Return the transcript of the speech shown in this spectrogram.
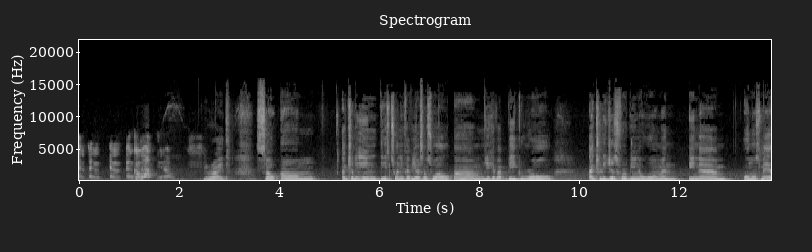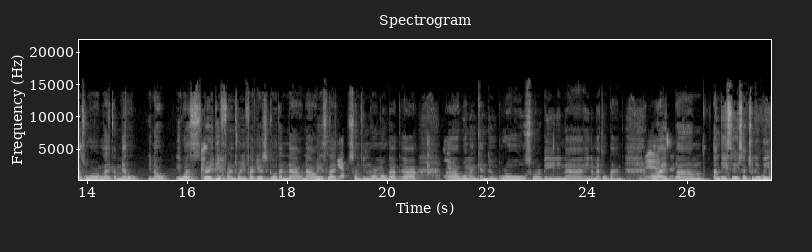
and, and and and go on you know right so um actually in these 25 years as well um you have a big role actually just for being a woman in um almost men's world like a metal you know it was very mm-hmm. different 25 years ago than now now it's like yeah. something normal that uh, yeah. a woman can do growls or being in a in a metal band yeah, right um, and these days actually we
